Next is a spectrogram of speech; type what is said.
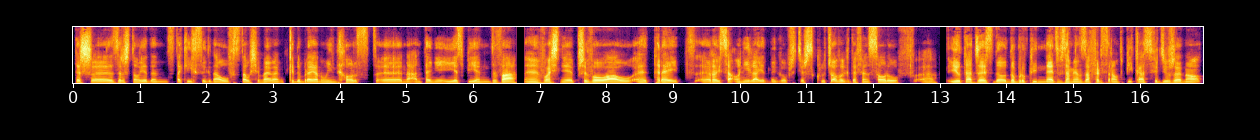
Też e, zresztą jeden z takich sygnałów stał się memem, kiedy Brian Windhorst e, na antenie ESPN 2 właśnie przywołał trade Royce'a O'Neilla, jednego przecież z kluczowych defensorów Utah Jazz do, do Brooklyn Nets w zamian za first round picka. Stwierdził, że no,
